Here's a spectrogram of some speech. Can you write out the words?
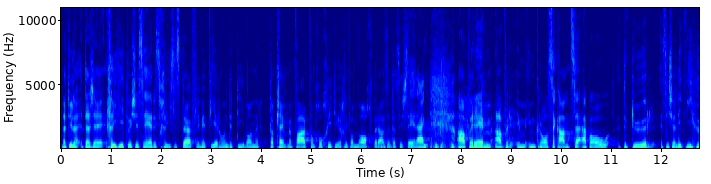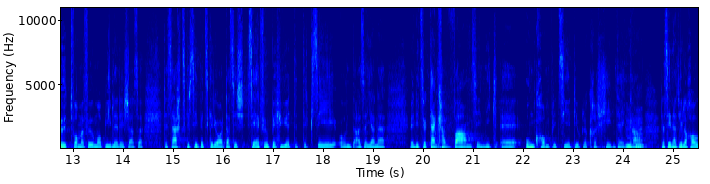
natürlich, das ist, Kleindietl ist ein sehr ein kleines Dörfli mit 400 Einwohnern. Da kennt man die Farbe vom Küchentüchli vom Nachbarn, also das ist sehr eng. aber ähm, aber im, im Großen und Ganzen eben auch der Tür, es ist ja nicht wie heute, wo man viel mobiler ist, also in den 60er, 70er Jahren, das ist sehr viel behüteter gewesen und also ich eine, wenn ich zurückdenke, eine wahnsinnig äh, unkomplizierte und glückliche Kindheit mhm. gehabt. Das sind natürlich auch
